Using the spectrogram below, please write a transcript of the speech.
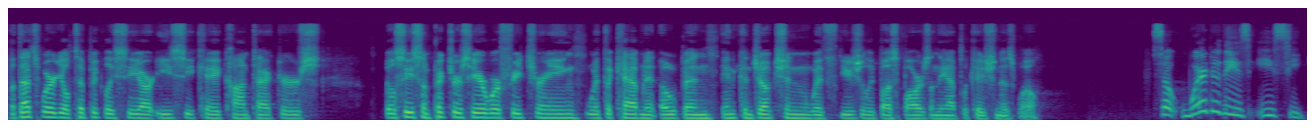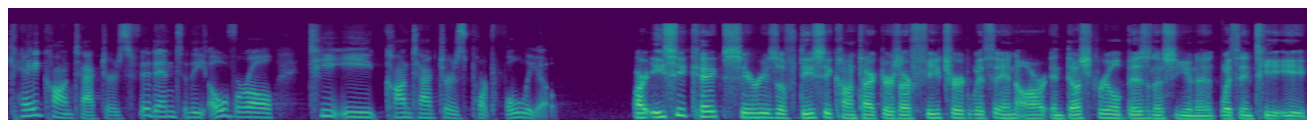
But that's where you'll typically see our ECK contactors. You'll see some pictures here we're featuring with the cabinet open in conjunction with usually bus bars on the application as well. So, where do these ECK contactors fit into the overall TE contactors portfolio? Our ECK series of DC contactors are featured within our industrial business unit within TE.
